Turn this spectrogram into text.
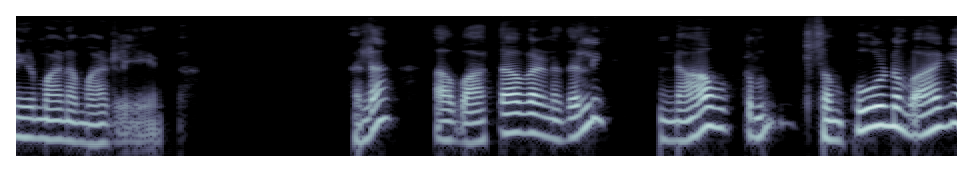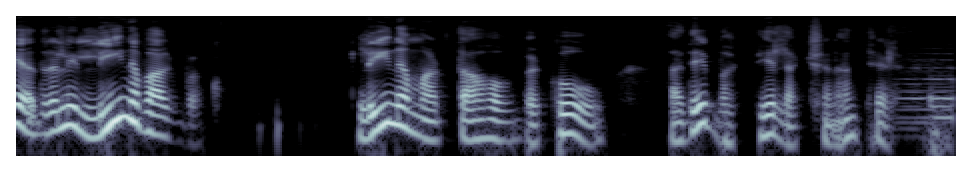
ನಿರ್ಮಾಣ ಮಾಡಲಿ ಅಂತ. ಅಲ್ಲ? ಆ ವಾತಾವರಣದಲ್ಲಿ ನಾವು ಸಂಪೂರ್ಣವಾಗಿ ಅದರಲ್ಲಿ ಲೀನವಾಗಬೇಕು. ಲೀನ ಮಾಡ್ತಾ ಹೋಗ್ಬೇಕು. ಅದೇ ಭಕ್ತಿಯ ಲಕ್ಷಣ ಅಂತ ಹೇಳಿದೆ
